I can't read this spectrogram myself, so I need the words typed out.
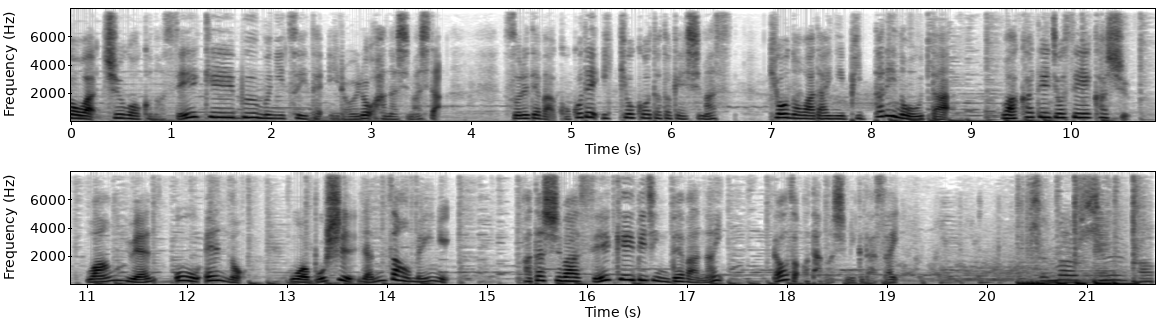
今日は中国の整形ブームについていろいろ話しました。それではここで一曲をお届けします。今日の話題にぴったりの歌、若手女性歌手、王源悟燕の我不是人造美女。私は整形美人ではない。どうぞお楽しみください。什么是好？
